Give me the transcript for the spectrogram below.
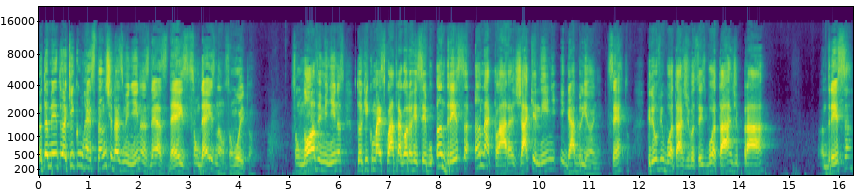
Eu também tô aqui com o restante das meninas, né? As 10, são 10 não, são 8. São nove meninas. Estou aqui com mais quatro. Agora eu recebo Andressa, Ana Clara, Jaqueline e Gabriane, certo? Queria ouvir o boa tarde de vocês. Boa tarde para Andressa.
